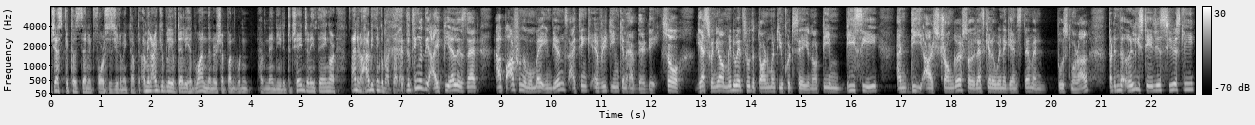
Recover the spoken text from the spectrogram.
just because then it forces you to make tough. T- I mean, arguably, if Delhi had won, then Rishabh Pant wouldn't have needed to change anything. Or I don't know. How do you think about that? The thing with the IPL is that apart from the Mumbai Indians, I think every team can have their day. So yes, when you're midway through the tournament, you could say, you know, team B, C, and D are stronger. So let's get a win against them and boost morale. But in the early stages, seriously,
